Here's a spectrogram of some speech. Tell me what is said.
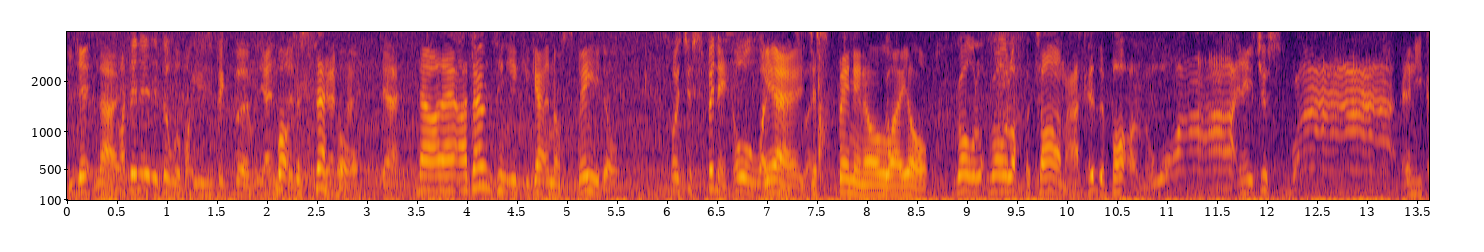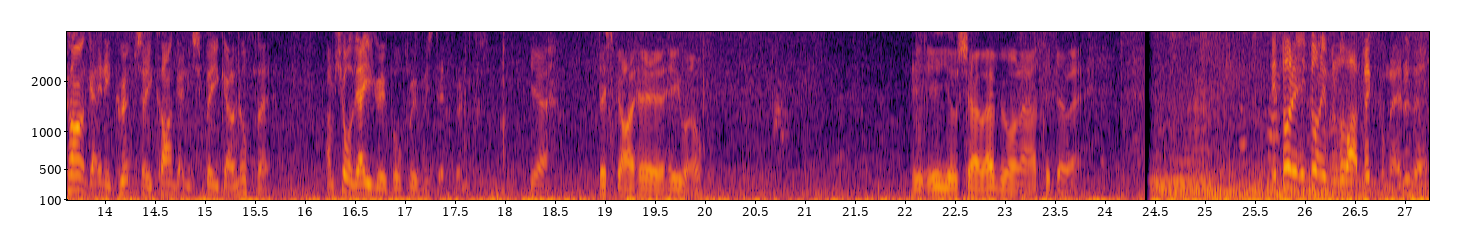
You didn't know? I didn't hit the double, but you used a big berm at the end. What, of the step up? Yeah. No, I I don't think you could get enough speed up. Well, it's just spinning all the way yeah, it's to it. just spinning all the way up. roll roll off the tarmac at the bottom, wah, and it just wah, and you can't get any grip, so you can't get any speed going up it. I'm sure the A group will prove it's different. Yeah, this guy here, he will. He, he'll show everyone how to do it. It don't, it don't even look that big from here, does it?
